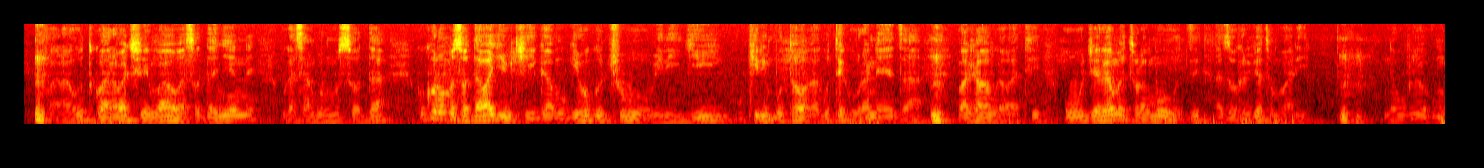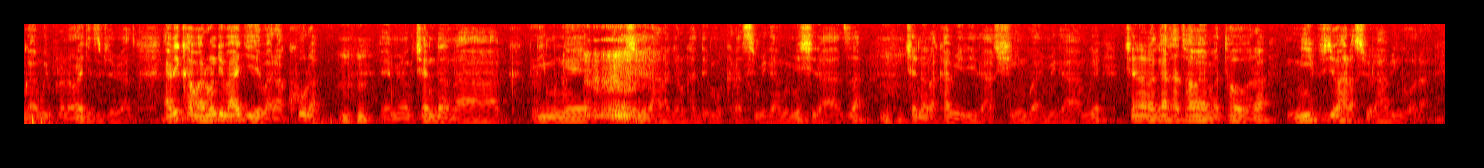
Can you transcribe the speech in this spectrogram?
mm. barawutwara baciye mwabo basoda nyine ugasanga umusoda kuko n'umusoda wagiye ukiga mu gihugu cy'ububirigi ukiri muto bakagutegura neza mm. baje bavuga bati ubu jerome turamuzi azokora ibyo tumubariye Mm-hmm. umuganga w'ipironi waragize ibyo bibazo ariko abarundi bagiye barakura mm-hmm. eh, mirongo icyenda na rimwe irasubira haragaruka demokarasi imigambwe myinshi iraza mm-hmm. icyenda na kabiri irashingwa imigambwe icyenda na gatatu habaye amatora n'ibyo harasubira haba ingorane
